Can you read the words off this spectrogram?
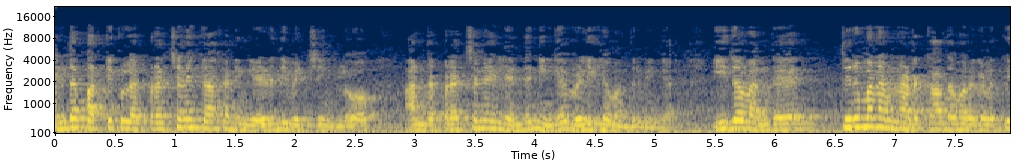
எந்த பர்டிகுலர் பிரச்சனைக்காக நீங்க எழுதி வச்சீங்களோ அந்த பிரச்சனையிலேருந்து நீங்க வெளியில வந்துருவீங்க. இதை வந்து திருமணம் நடக்காதவர்களுக்கு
